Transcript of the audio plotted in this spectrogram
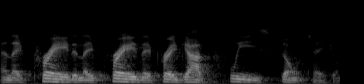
And they prayed and they prayed and they prayed, God, please don't take them.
